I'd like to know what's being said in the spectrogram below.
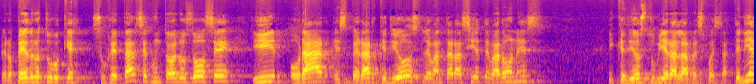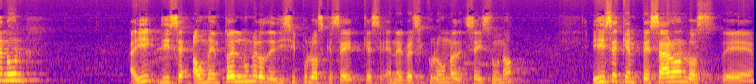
Pero Pedro tuvo que sujetarse junto a los doce, ir, orar, esperar que Dios levantara siete varones y que Dios tuviera la respuesta. Tenían un, ahí dice, aumentó el número de discípulos que, se, que en el versículo 1 del 6.1, y dice que empezaron los, eh,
